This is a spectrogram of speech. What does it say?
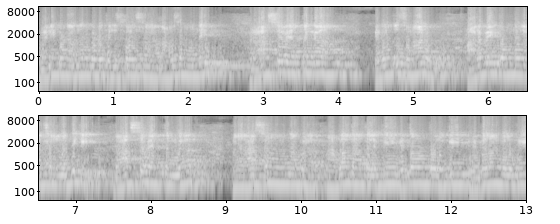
ఇవన్నీ కూడా అందరూ కూడా తెలుసుకోవాల్సిన అవసరం ఉంది. రాష్ట్ర వ్యాప్తంగా ఈరోజు సుమారు అరవై తొమ్మిది లక్షల మందికి రాష్ట్ర వ్యాప్తంగా మన రాష్ట్రంలో ఉన్న అభాదాతలకి వితంతులకి వికలాంగులకి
